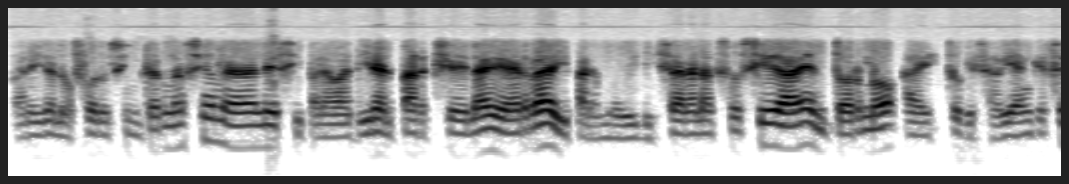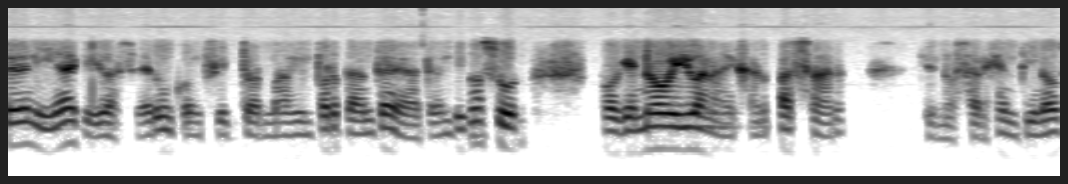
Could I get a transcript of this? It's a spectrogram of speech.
para ir a los foros internacionales y para batir el parche de la guerra y para movilizar a la sociedad en torno a esto que sabían que se venía, que iba a ser un conflicto armado importante en el Atlántico Sur, porque no iban a dejar pasar que los argentinos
